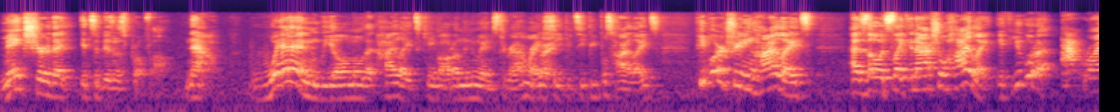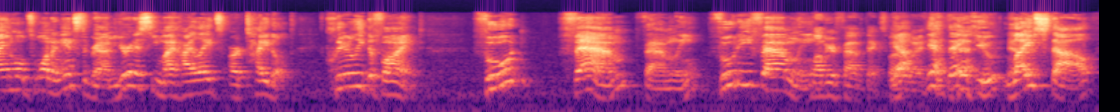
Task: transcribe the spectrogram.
make sure that it's a business profile. Now, when we all know that highlights came out on the new Instagram, right? Right. So you can see people's highlights. People are treating highlights as though it's like an actual highlight. If you go to at Ryan Holtz one on Instagram, you're gonna see my highlights are titled, clearly defined. Food, fam, family, foodie family. Love your fan pics, by yeah, the way. Yeah, thank you. Yeah. Lifestyle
